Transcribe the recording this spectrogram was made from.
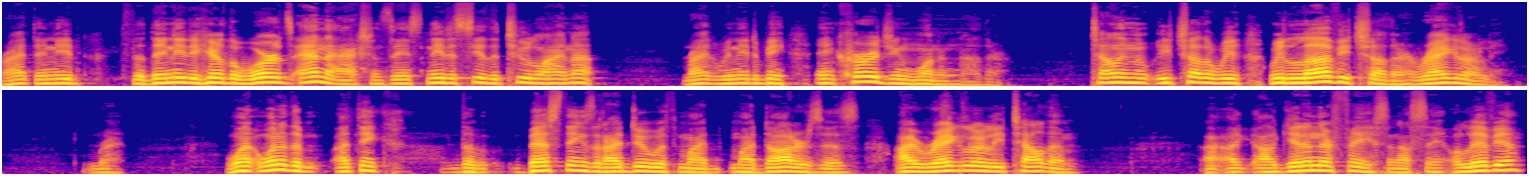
right? They need they need to hear the words and the actions. They need to see the two line up, right? We need to be encouraging one another, telling each other we, we love each other regularly, right? One, one of the, I think, the best things that I do with my, my daughters is I regularly tell them I, will get in their face and I'll say, Olivia,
